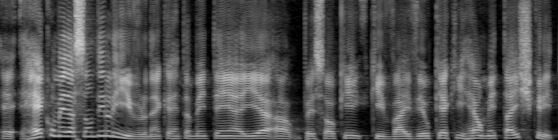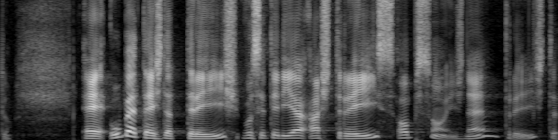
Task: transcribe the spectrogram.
É, recomendação de livro, né? Que a gente também tem aí a, a, o pessoal que, que vai ver o que é que realmente está escrito. É, o Bethesda 3, você teria as três opções, né? Três. Tô,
